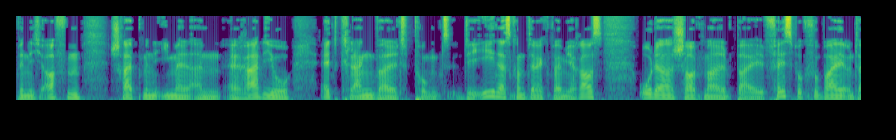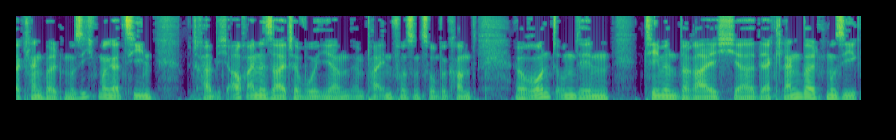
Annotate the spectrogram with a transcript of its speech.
bin ich offen. Schreibt mir eine E-Mail an radio.klangwald.de, das kommt direkt bei mir raus. Oder schaut mal bei Facebook vorbei unter Klangwald Musikmagazin. Betreibe ich auch eine Seite, wo ihr ein paar Infos und so bekommt rund um um den Themenbereich ja, der Klangwaldmusik.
